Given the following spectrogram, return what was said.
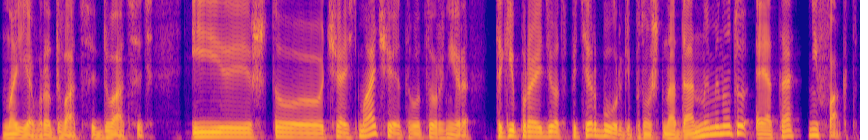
на Евро-2020, и что часть матча этого турнира таки пройдет в Петербурге, потому что на данную минуту это не факт.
